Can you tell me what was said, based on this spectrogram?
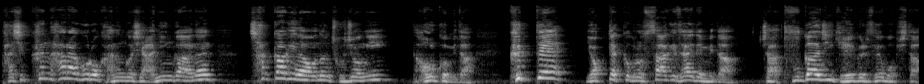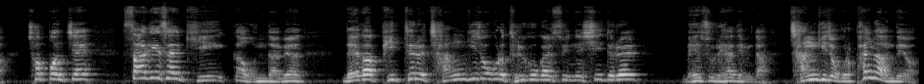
다시 큰 하락으로 가는 것이 아닌가 하는 착각이 나오는 조정이 나올 겁니다. 그때 역대급으로 싸게 사야 됩니다. 자, 두 가지 계획을 세워봅시다. 첫 번째, 싸게 살 기회가 온다면 내가 비트를 장기적으로 들고 갈 수 있는 시드를 매수를 해야 됩니다. 장기적으로 팔면 안 돼요.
